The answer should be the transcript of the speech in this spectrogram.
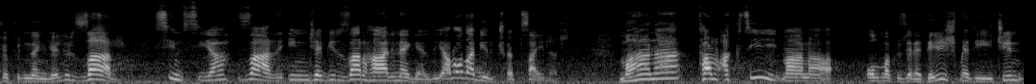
kökünden gelir. Zar. Simsiyah zar. ince bir zar haline geldi. Yani o da bir çöp sayılır. Mana tam aksi mana olmak üzere değişmediği için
